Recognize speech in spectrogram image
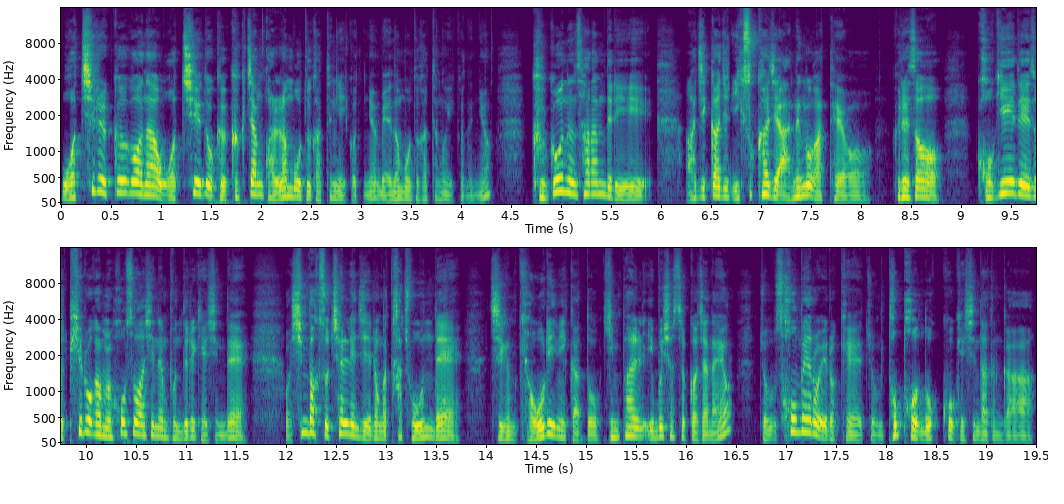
watch를 끄거나 watch에도 그 극장 관람 모드 같은 게 있거든요. 매너 모드 같은 거 있거든요. 그거는 사람들이 아직까지 익숙하지 않은 것 같아요. 그래서 거기에 대해서 피로감을 호소하시는 분들이 계신데 뭐 심박수 challenge 이런 거 다 좋은데 지금 겨울이니까 또 긴팔 입으셨을 거잖아요. 좀 소매로 이렇게 좀 덮어 놓고 계신다든가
